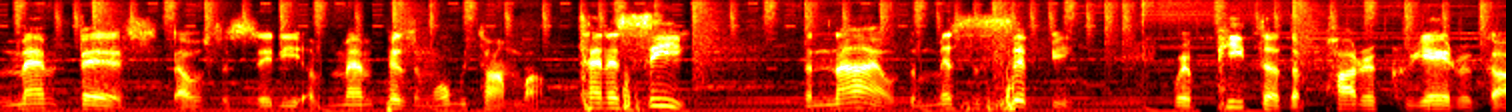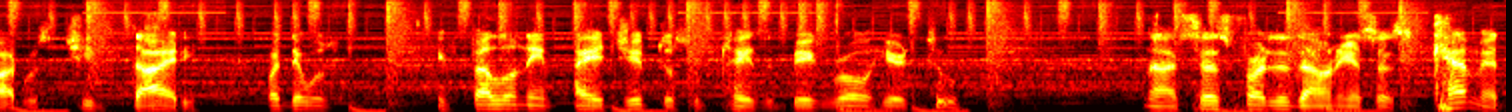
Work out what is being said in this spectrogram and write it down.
Memphis. That was the city of Memphis, and what we talking about? Tennessee the Nile, the Mississippi, where Pita, the potter creator god, was chief deity. But there was a fellow named Aegyptus who plays a big role here too. Now it says further down here, it says Kemet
